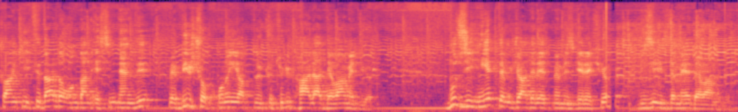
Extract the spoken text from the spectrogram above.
Şu anki iktidar da ondan esinlendi ve birçok onun yaptığı kötülük hala devam ediyor. Bu zihniyetle mücadele etmemiz gerekiyor. Bizi izlemeye devam edin.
